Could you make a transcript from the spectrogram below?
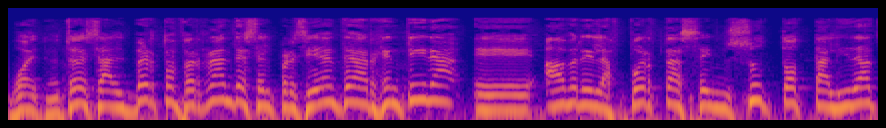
Bueno, entonces Alberto Fernández, el presidente de Argentina, eh, abre las puertas en su totalidad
